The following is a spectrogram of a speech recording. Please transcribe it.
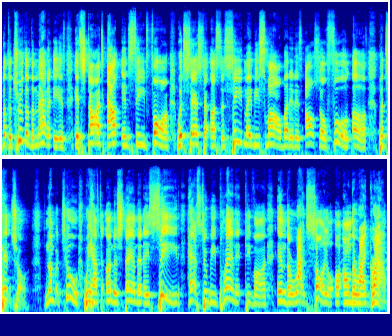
But the truth of the matter is, it starts out in seed form, which says to us the seed may be small, but it is also full of potential. Number two, we have to understand that a seed has to be planted, Kevon, in the right soil or on the right ground.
